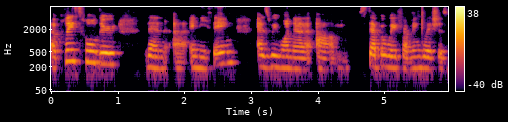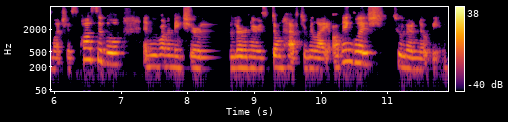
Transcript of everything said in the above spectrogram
a placeholder than uh, anything as we want to um, step away from English as much as possible. And we want to make sure learners don't have to rely on English to learn Nubian.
